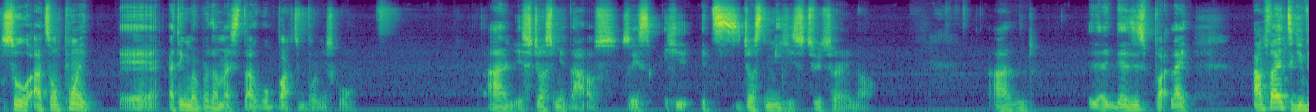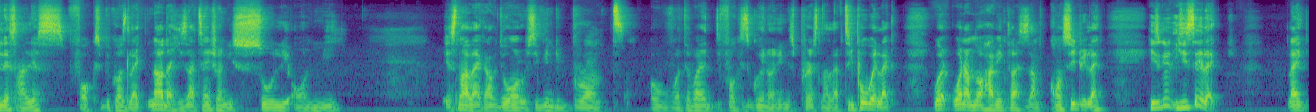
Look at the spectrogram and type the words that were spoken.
So at some point, uh, I think my brother might start go back to boarding school, and it's just me in the house. So it's he, it's just me. He's tutoring now, and there's this part like I'm starting to give less and less fucks because like now that his attention is solely on me, it's not like I'm the one receiving the brunt of whatever the fuck is going on in his personal life. To the point where like when, when I'm not having classes, I'm considering like he's good. He say like like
